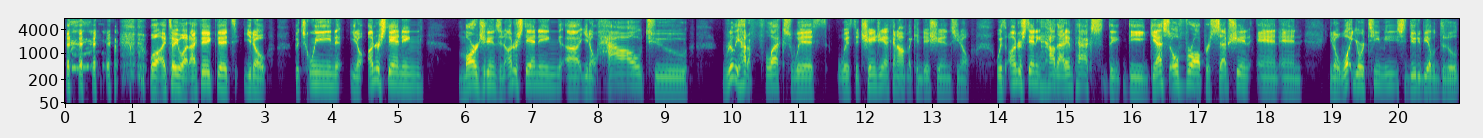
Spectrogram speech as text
well, I tell you what, I think that, you know, between you know understanding margins and understanding uh, you know how to really how to flex with with the changing economic conditions you know with understanding how that impacts the the guest overall perception and and you know what your team needs to do to be able to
